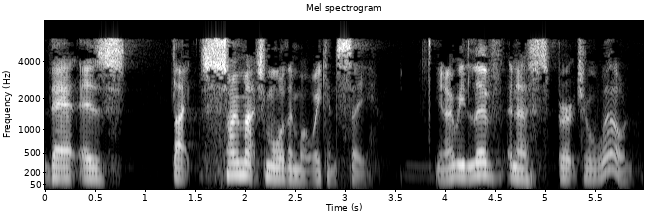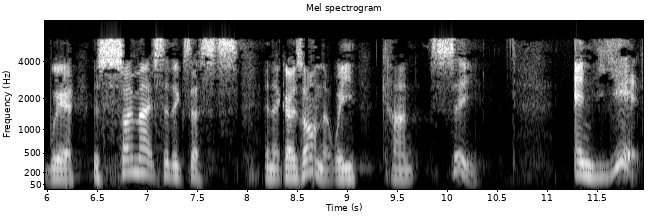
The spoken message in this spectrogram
that is like so much more than what we can see. You know, we live in a spiritual world where there's so much that exists and that goes on that we can't see. And yet,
